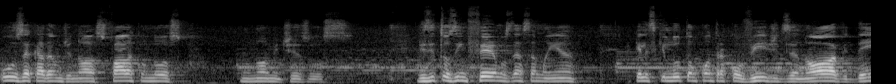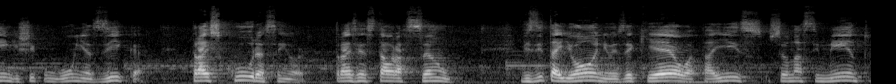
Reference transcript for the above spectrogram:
usa cada um de nós, fala conosco, no nome de Jesus. Visita os enfermos nessa manhã, aqueles que lutam contra a Covid-19, dengue, chikungunya, zika. Traz cura, Senhor, traz restauração. Visita Iônio, Ezequiel, a Thaís, o seu nascimento.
